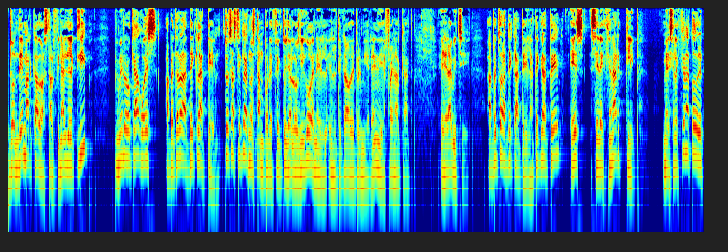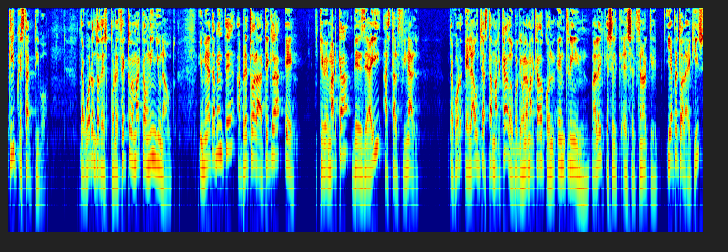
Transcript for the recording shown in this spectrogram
donde he marcado hasta el final del clip, primero lo que hago es apretar a la tecla T. Todas esas teclas no están por defecto, ya los digo, en el, teclado de Premiere, ¿eh? ni de Final Cut, en el Avicii. Aprieto la tecla T. La tecla T es seleccionar clip. Me selecciona todo el clip que está activo. ¿De acuerdo? Entonces, por defecto me marca un in y un out. Inmediatamente aprieto la tecla E, que me marca desde ahí hasta el final. ¿De acuerdo? El out ya está marcado, porque me lo ha marcado con entry in, ¿vale? Que es el, el seleccionar clip. Y aprieto la X.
